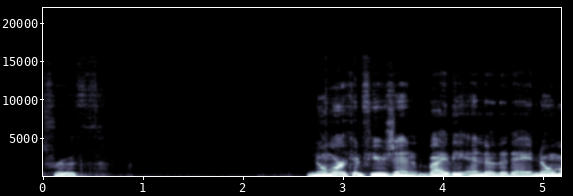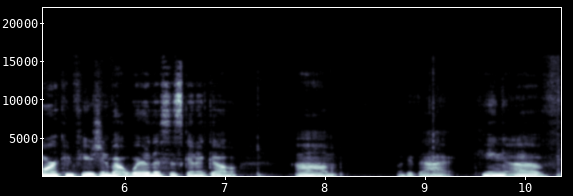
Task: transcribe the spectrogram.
Truth. No more confusion by the end of the day. No more confusion about where this is going to go. Um, look at that. King of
